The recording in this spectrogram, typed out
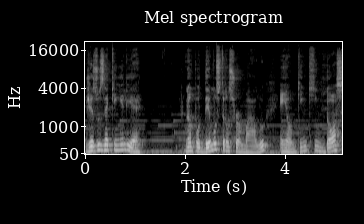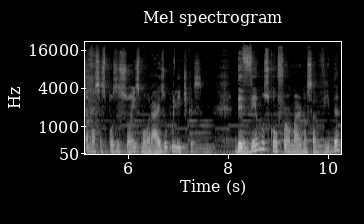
Jesus é quem ele é. Não podemos transformá-lo em alguém que endossa nossas posições morais ou políticas. Devemos conformar nossa vida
